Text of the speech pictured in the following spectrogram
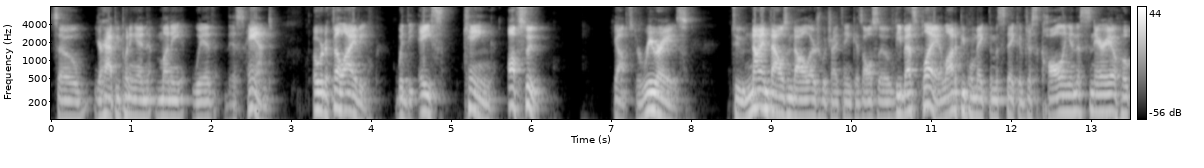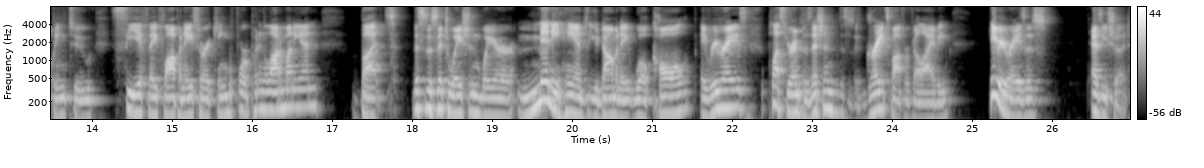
So you're happy putting in money with this hand. Over to Phil Ivey with the Ace King offsuit. He opts to re-raise to $9,000, which I think is also the best play. A lot of people make the mistake of just calling in this scenario, hoping to see if they flop an ace or a king before putting a lot of money in. But this is a situation where many hands that you dominate will call a re-raise. Plus, you're in position. This is a great spot for Phil Ivey. He re-raises, as he should.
